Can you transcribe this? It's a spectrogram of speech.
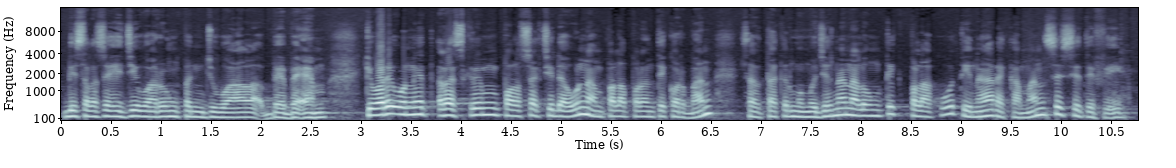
di salah hiji warung penjual BBM. Kiwari unit Reskrim Polsek Cidaun nampa laporan ti korban serta keur memujeuhna nalungtik pelaku tina rekaman CCTV.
